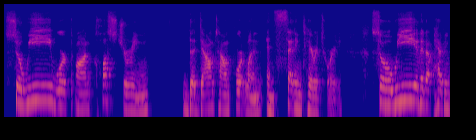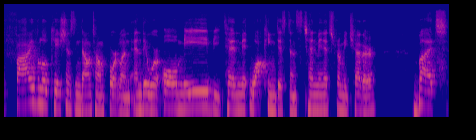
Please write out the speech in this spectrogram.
So we worked on clustering the downtown Portland and setting territory. So we ended up having five locations in downtown Portland, and they were all maybe 10 minute walking distance, 10 minutes from each other. But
